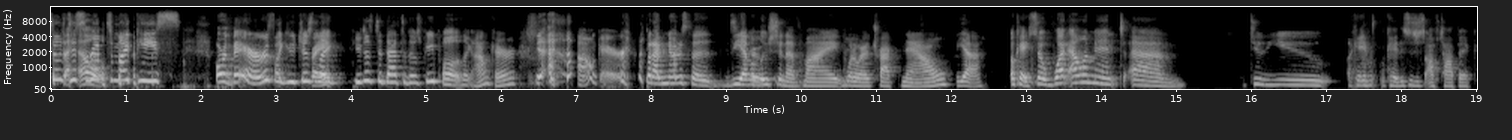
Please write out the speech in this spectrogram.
Don't the hell? disrupt my peace. Or theirs like you just Right. like you just did that to those people like i don't care Yeah. I don't care. but i've noticed the the evolution of my what do i attract now Yeah. Okay, so what element um do you okay, okay, this is just off topic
